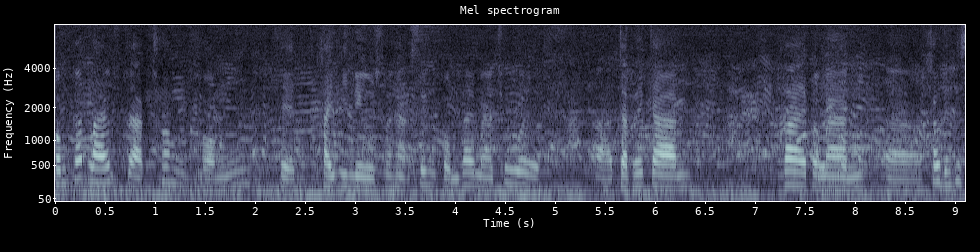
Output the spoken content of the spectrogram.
ผมก็ไลฟ์จากช่องของเพจไทยอีนิวส์นะฮะ ซึ่งผมได้มาช่วยจัดรายการได้ประมาณเข้าเดือนที่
